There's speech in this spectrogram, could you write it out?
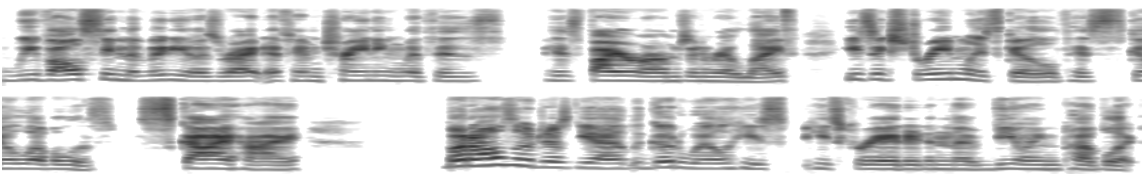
we've all seen the videos, right, of him training with his his firearms in real life. He's extremely skilled. His skill level is sky high, but also just, yeah, the goodwill he's he's created in the viewing public.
